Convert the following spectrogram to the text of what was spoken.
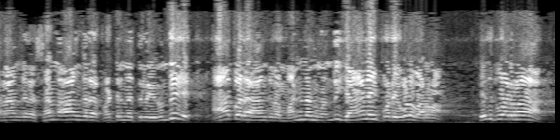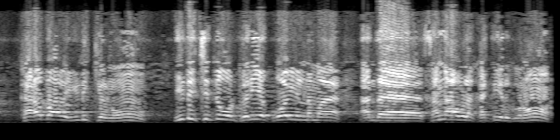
ஆபரகாங்கிற சன்னாங்கிற பட்டணத்தில் இருந்து ஆபரகாங்கிற மன்னன் வந்து யானை படையோட வர்றான். எதுக்கு வர்றான்? காபாவை இடிக்கணும். இடிச்சிட்டு ஒரு பெரிய கோயில் நம்ம அந்த சன்னாவுல கட்டி இருக்கிறோம்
